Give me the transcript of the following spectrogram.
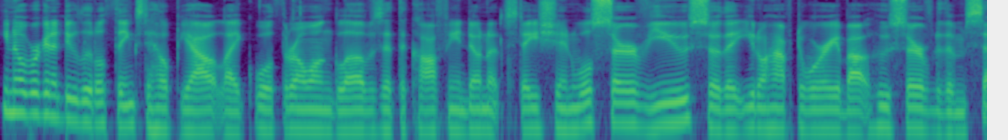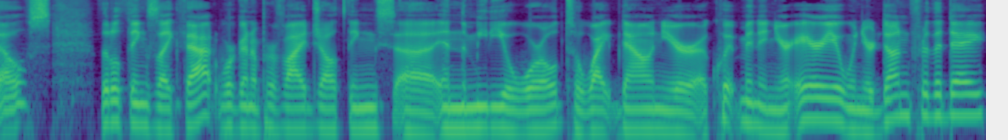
you know, we're going to do little things to help you out. Like we'll throw on gloves at the coffee and donut station. We'll serve you so that you don't have to worry about who served themselves. Little things like that. We're going to provide y'all things uh, in the media world to wipe down your equipment in your area when you're done for the day.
